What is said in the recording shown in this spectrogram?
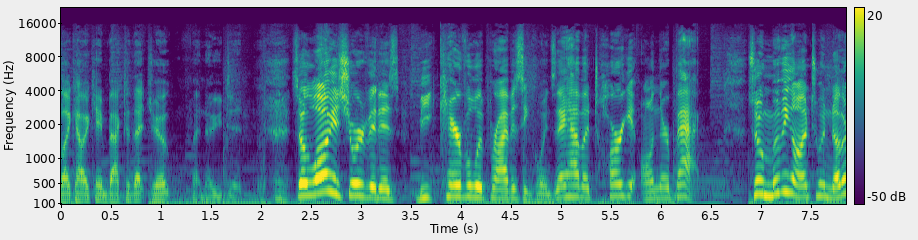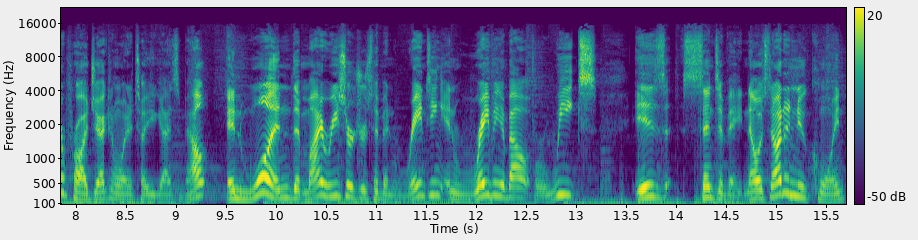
like how I came back to that joke? I know you did. So, long and short of it is be careful with privacy coins. They have a target on their back. So, moving on to another project I want to tell you guys about, and one that my researchers have been ranting and raving about for weeks is Sentivate. Now, it's not a new coin,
